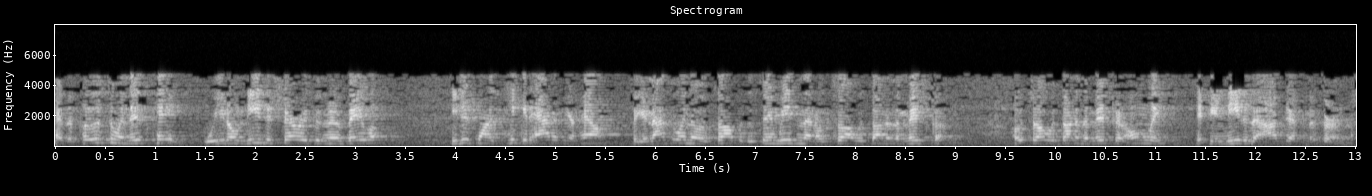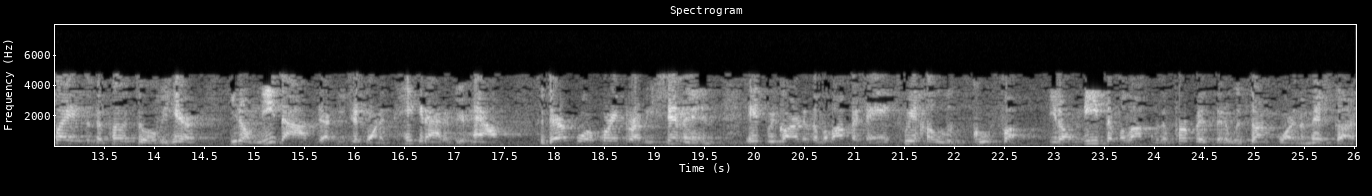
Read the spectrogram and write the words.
As opposed to in this case, where you don't need the sheriff as an avela, you just want to take it out of your house. So you're not doing the hotzah for the same reason that hotzah was done in the Mishkan. Hotzah was done in the Mishkan only if you needed the object in a certain place, as opposed to over here, you don't need the object, you just want to take it out of your house so therefore, according to Rabbi Shimon, it's regarded the malacha she'ain tzricha gufa. You don't need the malacha for the purpose that it was done for in the Mishkan,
